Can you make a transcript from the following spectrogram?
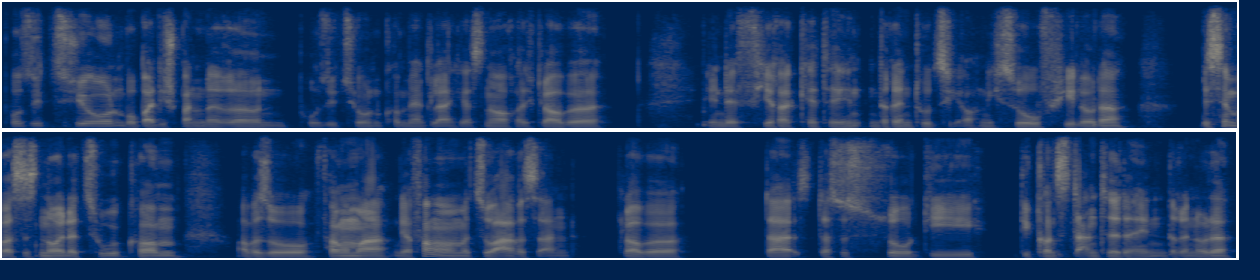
Position, wobei die spannenderen Positionen kommen ja gleich erst noch. Ich glaube, in der Viererkette hinten drin tut sich auch nicht so viel, oder? Bisschen was ist neu dazugekommen, aber so fangen wir mal, ja, fangen wir mal mit Soares an. Ich glaube, da ist, das ist so die, die Konstante da hinten drin, oder?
